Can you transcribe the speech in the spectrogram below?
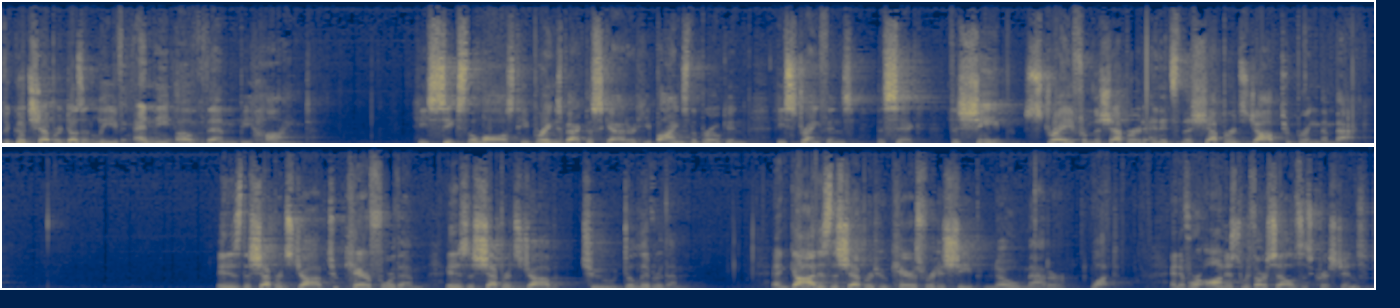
But the Good Shepherd doesn't leave any of them behind. He seeks the lost, he brings back the scattered, he binds the broken, he strengthens the sick. The sheep stray from the shepherd, and it's the shepherd's job to bring them back. It is the shepherd's job to care for them. It is the shepherd's job to deliver them. And God is the shepherd who cares for his sheep no matter what. And if we're honest with ourselves as Christians,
